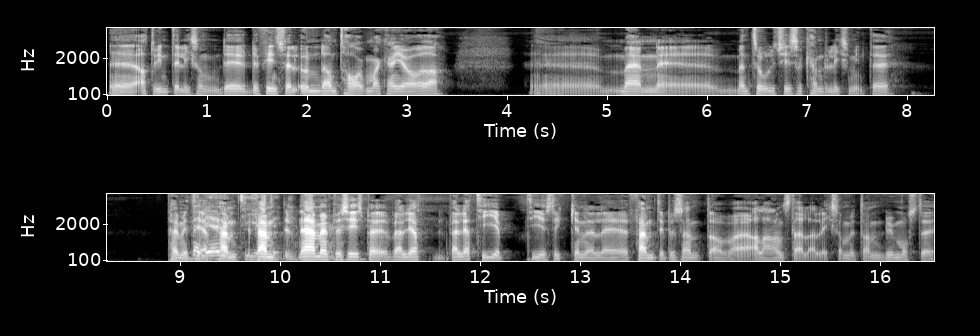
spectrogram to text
Eh, att du inte liksom, det, det finns väl undantag man kan göra. Eh, men, eh, men troligtvis så kan du liksom inte permittera 50, 50 nej men precis, välja, välja 10, 10 stycken eller 50 procent av alla anställda liksom, utan du måste,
